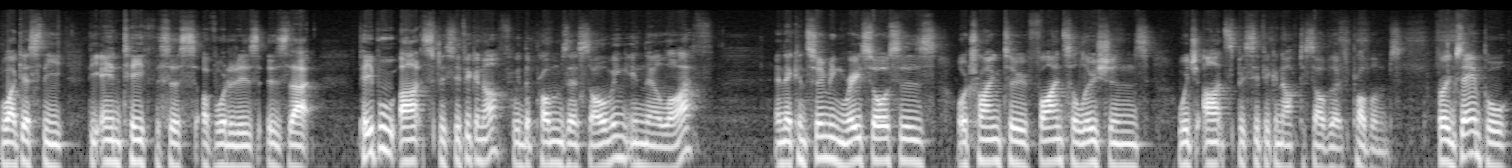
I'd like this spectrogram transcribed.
well, I guess the the antithesis of what it is is that people aren't specific enough with the problems they're solving in their life, and they're consuming resources or trying to find solutions which aren't specific enough to solve those problems. For example,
